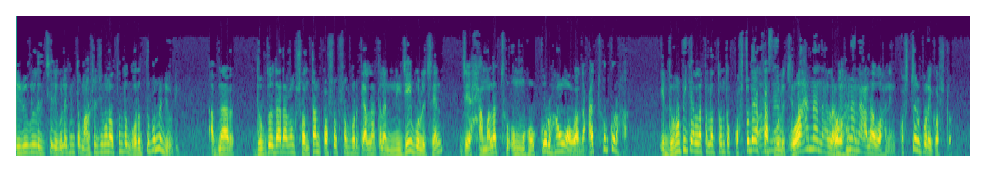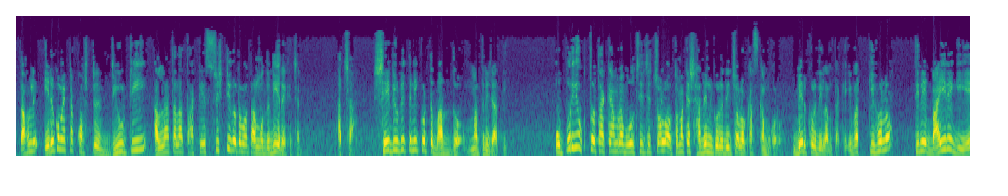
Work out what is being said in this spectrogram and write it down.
ডিউটিগুলো দিচ্ছে যেগুলো কিন্তু মানুষের জীবনে অত্যন্ত গুরুত্বপূর্ণ ডিউটি আপনার দুগ্ধদান এবং সন্তান প্রসব সম্পর্কে আল্লাহ তালা নিজেই বলেছেন যে হামালাত উম্মহ কুরহাউ আওয়াদাত কুরহা এই দোনোটিকে আল্লাহ তালা অত্যন্ত কষ্টদায়ক কাজ বলেছেন। ওয়াহানান আলা ওয়াহানান। ওয়াহানান আলা ওয়াহানিন কষ্টের পরে কষ্ট। তাহলে এরকম একটা কষ্টের ডিউটি আল্লাহ তালা তাকে সৃষ্টিগতভাবে তার মধ্যে দিয়ে রেখেছেন। আচ্ছা সেই ডিউটি তিনি করতে বাধ্য মাতৃজাতি। উপরিউক্ত তাকে আমরা বলছি যে চলো তোমাকে স্বাধীন করে দিই চলো কাজ কাম করো বের করে দিলাম তাকে। এবার কি হলো? তিনি বাইরে গিয়ে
